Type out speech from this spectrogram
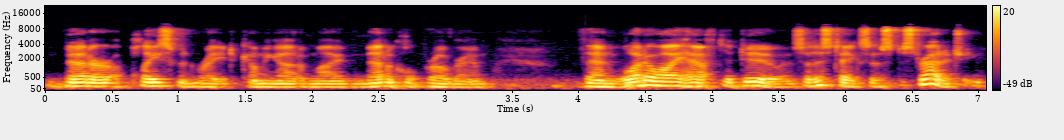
better a placement rate coming out of my medical program, then what do I have to do? And so this takes us to strategy.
